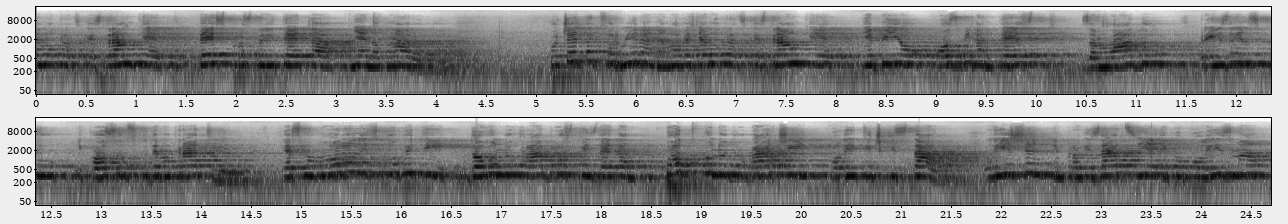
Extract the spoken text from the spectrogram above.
demokratske stranke bez prosperiteta njenog naroda. Početak formiranja nove demokratske stranke je bio ozbiljan test za mladu, prizrensku i kosovsku demokratiju, jer smo morali skupiti dovoljno hrabrosti za jedan potpuno drugačiji politički stav, lišen improvizacije i populizma,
